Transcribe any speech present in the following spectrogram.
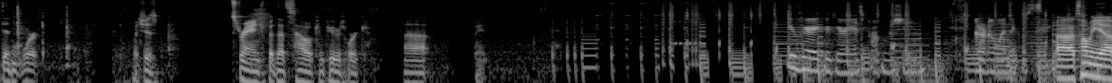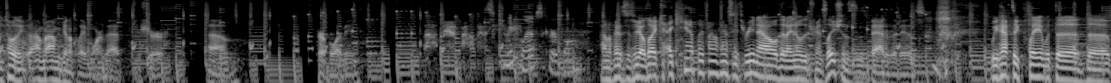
didn't work, which is strange. But that's how computers work. Uh. You're very gregarious, problem machine. I don't know what Nick was saying. Uh, Tommy, yeah, I'm totally. I'm, I'm gonna play more of that for sure. Um, Kerbal, I mean. Oh man, Final Fantasy III. Nick loves Kerbal. Final Fantasy 3. Although I, I can't play Final Fantasy 3 now that I know the translation's as bad as it is. We'd have to play it with the the.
